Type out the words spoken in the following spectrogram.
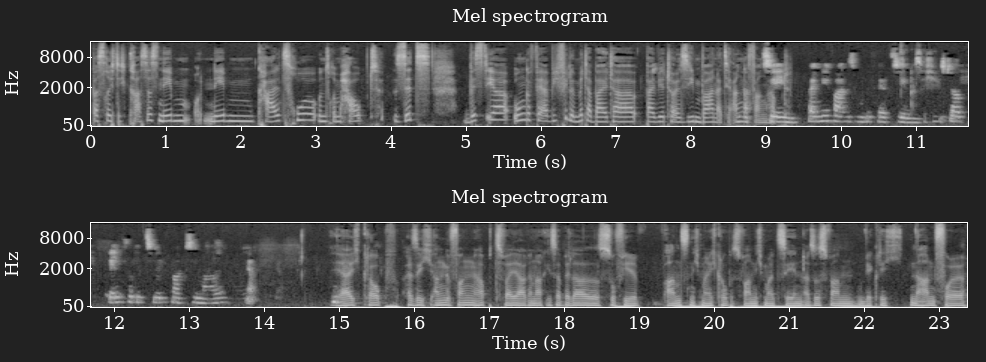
Was richtig krass ist, neben, neben Karlsruhe, unserem Hauptsitz, wisst ihr ungefähr, wie viele Mitarbeiter bei Virtual 7 waren, als ihr angefangen ja, zehn. habt? Bei mir waren es ungefähr zehn. Also ich, ich glaube, elf oder zwölf maximal. Ja. Ja, ich glaube, als ich angefangen habe, zwei Jahre nach Isabella, so viel waren es nicht mal. Ich glaube, es waren nicht mal zehn. Also es waren wirklich eine Handvoll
